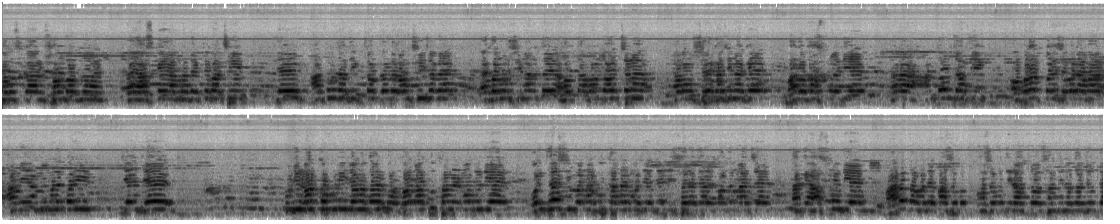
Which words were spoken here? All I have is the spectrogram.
সংস্কার সম্ভব নয়। তাই আজকে আমরা দেখতে পাচ্ছি যে আন্তর্জাতিক চক্রের অংশ হিসেবে এখনও সীমান্তে হত্যা বন্ধ হচ্ছে না এবং শেখ হাসিনাকে ভারত আশ্রয় দিয়ে তারা আন্তর্জাতিক অপরাধ করেছে বলে আবার আমি আমি মনে করি যে যে লক্ষ জনতার মধ্য দিয়ে, ঐতিহাসিক মধ্যে যে তাকে আশ্রয় দিয়ে ভারত আমাদের রাষ্ট্র, স্বাধীনতা যুদ্ধে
